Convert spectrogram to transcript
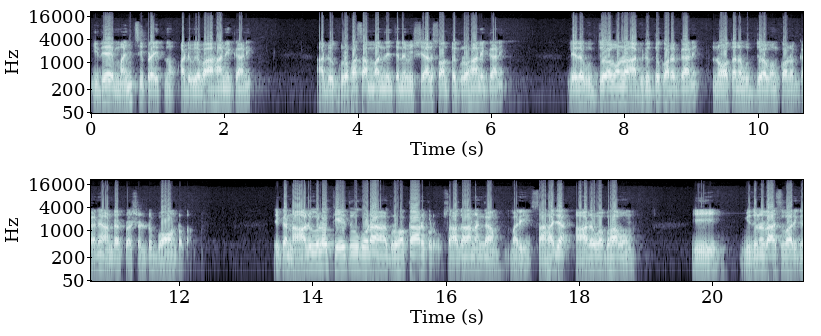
ఇదే మంచి ప్రయత్నం. అటు వివాహానికి కానీ అటు గృహ సంబంధించిన విషయాలు సొంత గృహానికి కానీ లేదా ఉద్యోగంలో అభివృద్ధి కొరకు కానీ నూతన ఉద్యోగం కొరకు కానీ హండ్రెడ్ పర్సెంట్ బాగుంటుంది. ఇక నాలుగులో కేతువు కూడా గృహకారకుడు. సాధారణంగా మరి సహజ ఆరవ భావం ఈ మిథున రాశి వారికి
